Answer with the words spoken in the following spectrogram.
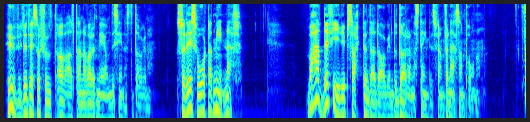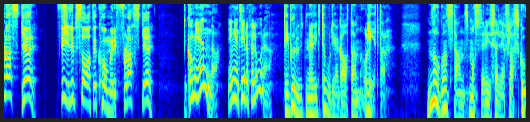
Huvudet är så fullt av allt han har varit med om de senaste dagarna. Så det är svårt att minnas. Vad hade Filip sagt den där dagen då dörrarna stängdes framför näsan på honom? Flaskor! Filip sa att det kommer i flaskor. Kom igen då! Ingen tid att förlora. De går ut med Victoriagatan och letar. Någonstans måste de ju sälja flaskor.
